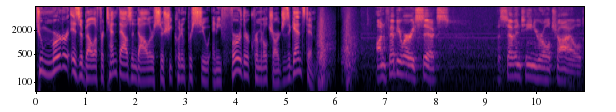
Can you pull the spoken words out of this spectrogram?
to murder Isabella for $10,000 so she couldn't pursue any further criminal charges against him. On February 6, a 17 year old child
